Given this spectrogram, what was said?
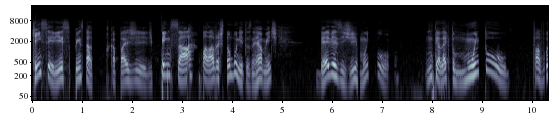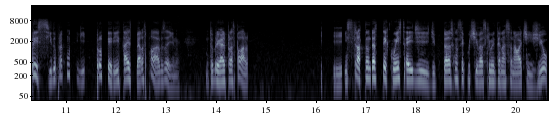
quem seria esse pensador capaz de, de pensar palavras tão bonitas, né? Realmente deve exigir muito um intelecto muito favorecido para conseguir proferir tais belas palavras aí, né? Muito obrigado pelas palavras. E em se tratando dessa sequência aí de, de vitórias consecutivas que o Internacional atingiu,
